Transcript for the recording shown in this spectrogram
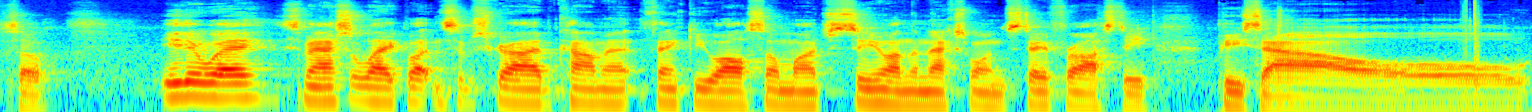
So either way, smash the like button, subscribe, comment. Thank you all so much. See you on the next one. Stay frosty. Peace out.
